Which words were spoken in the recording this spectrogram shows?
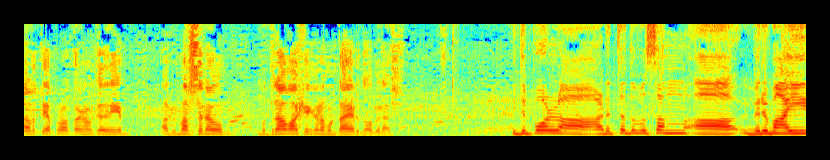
നടത്തിയ പ്രവർത്തനങ്ങൾക്കെതിരെയും വിമർശനവും മുദ്രാവാക്യങ്ങളും ഉണ്ടായിരുന്നു അഭിലാഷ്. ഇതിപ്പോൾ അടുത്ത ദിവസം ഇവരുമായി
